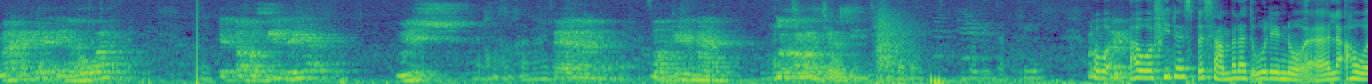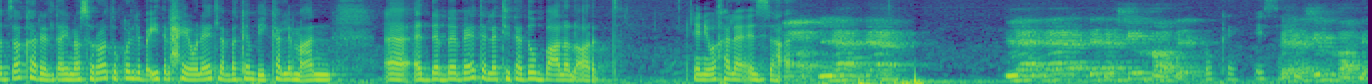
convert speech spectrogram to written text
معنى كده إن هو التفاصيل دي مش آه، مهمة هو هو في ناس بس عمالة تقول إنه آه، لا هو اتذكر الديناصورات وكل بقية الحيوانات لما كان بيتكلم عن آه، الدبابات التي تدب على الأرض. يعني وخلق الزهق لا ده لا ده ده تفسير خاطئ. أوكي إيه الصح ده تفسير خاطئ.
